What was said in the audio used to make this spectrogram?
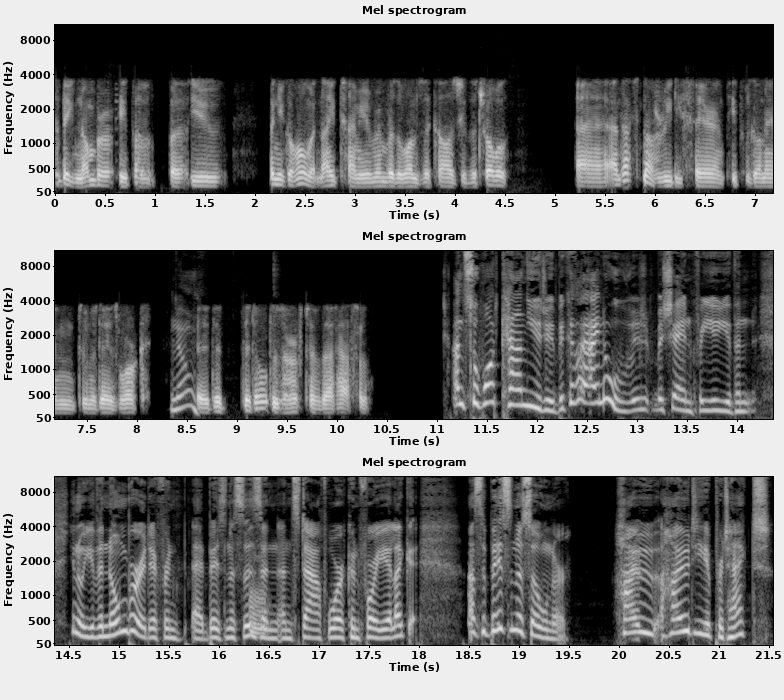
a big number of people, but you, when you go home at night time, you remember the ones that caused you the trouble. Uh, and that's not really fair, and people going in doing a day's work. No. They, they, they don't deserve to have that hassle. And so, what can you do? Because I know, Shane, for you, you've an, you know you've a number of different uh, businesses and, and staff working for you. Like, as a business owner, how how do you protect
